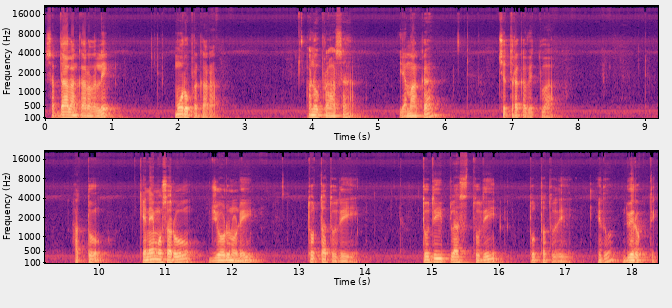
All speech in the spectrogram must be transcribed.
ಶಬ್ದಾಲಂಕಾರದಲ್ಲಿ ಮೂರು ಪ್ರಕಾರ. ಅನುಪ್ರಾಸ, ಯಮಕ, ಚಿತ್ರಕವಿತ್ವ. ಹತ್ತು, ಕೆನೆ ಮೊಸರು, ಜೋಡು ನುಡಿ, ತುತ್ತ ತುದಿ. ತುದಿ ಪ್ಲಸ್ ತುದಿ, ತುತ್ತ ತುದಿ. ಇದು ದ್ವಿರುಕ್ತಿ.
